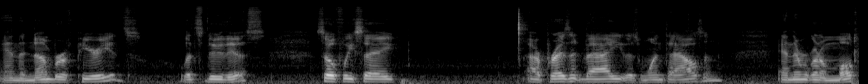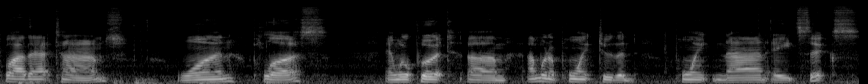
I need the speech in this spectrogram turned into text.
and the number of periods, let's do this. So if we say our present value is 1,000, and then we're going to multiply that times 1 plus, and we'll put, um, I'm going to point to the 0.986,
